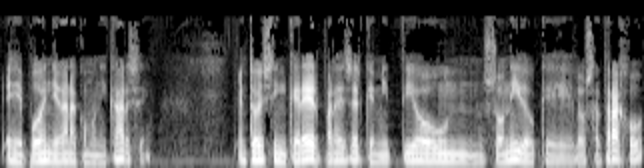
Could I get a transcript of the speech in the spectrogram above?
eh, pueden llegar a comunicarse. Entonces, sin querer, parece ser que emitió un sonido que los atrajo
